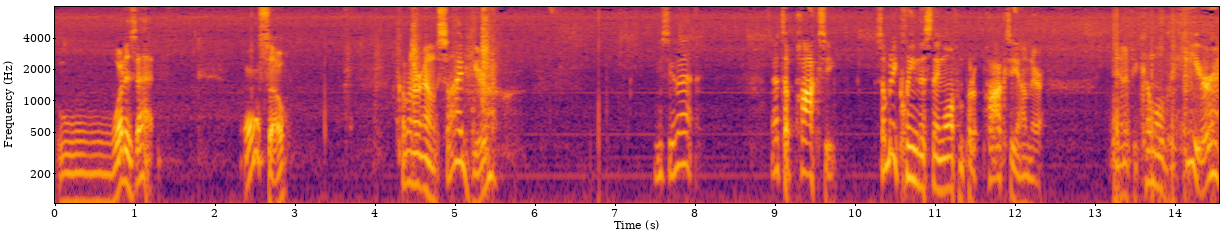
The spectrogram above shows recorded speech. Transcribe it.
What is that? Also, coming around the side here, you see that? That's epoxy. Somebody cleaned this thing off and put epoxy on there. And if you come over here,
